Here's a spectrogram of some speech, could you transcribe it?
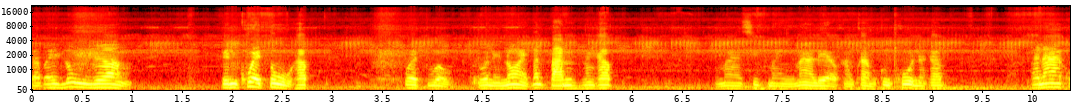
กับไอ้ลุงเรือง เป็นขั้วตู้ครับขั้วตัวตัวน้อยๆตันตันนะครับสมาชิกใหม่มาแล้วคำคำคุ้นคุ้นนะครับ อนาค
